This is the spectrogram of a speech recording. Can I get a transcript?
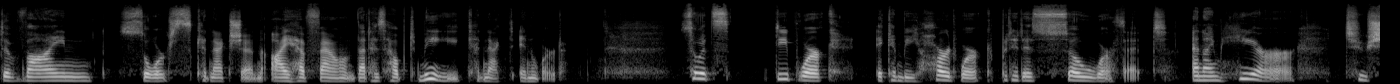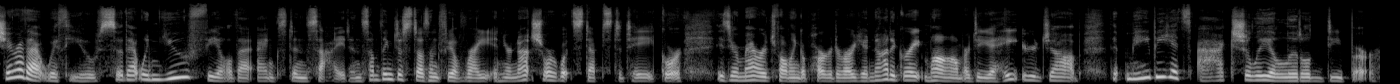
divine source connection I have found that has helped me connect inward. So it's deep work, it can be hard work, but it is so worth it. And I'm here to share that with you so that when you feel that angst inside and something just doesn't feel right and you're not sure what steps to take, or is your marriage falling apart, or are you not a great mom, or do you hate your job, that maybe it's actually a little deeper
